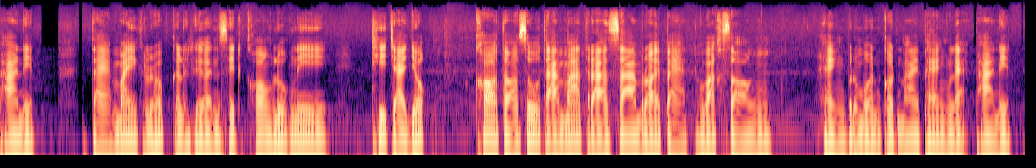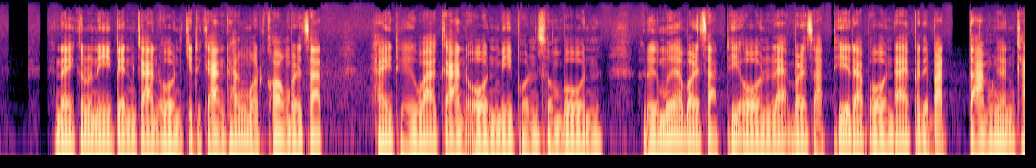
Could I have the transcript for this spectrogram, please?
พาณิชย์ แต่ไม่กระทบกระเทือนสิทธิ์ของลูกหนี้ที่จะยกข้อต่อสู้ตามมาตรา 308 วรรคสองแห่งประมวลกฎหมายแพ่งและพาณิชย์ ในกรณีเป็นการโอนกิจการทั้งหมดของบริษัท ให้ถือว่าการโอนมีผลสมบูรณ์ หรือเมื่อบริษัทที่โอนและบริษัทที่รับโอนได้ปฏิบัติตามเงื่อนไข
